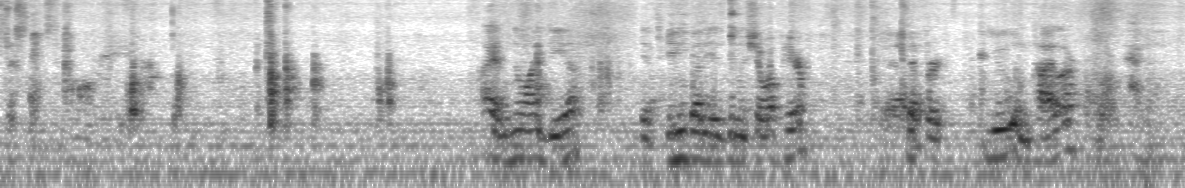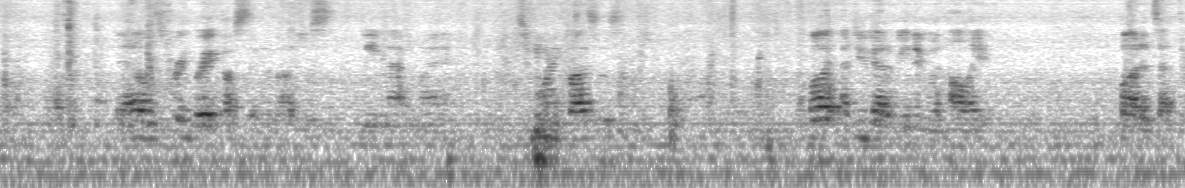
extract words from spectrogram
This needs to come over here. I have no idea if anybody is gonna show up here, Yeah. except for you and Tyler. Yeah, with spring break, I was thinking about just leaving after my morning classes. But I do got a meeting with Holly. But it's at three.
